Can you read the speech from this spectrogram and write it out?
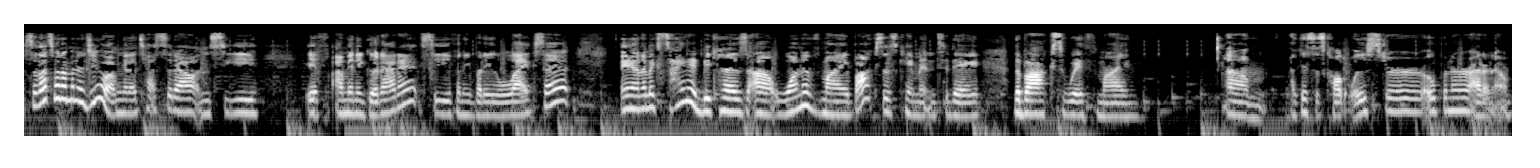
so that's what I'm going to do. I'm going to test it out and see if I'm any good at it, see if anybody likes it. And I'm excited because uh, one of my boxes came in today. The box with my, um, I guess it's called oyster opener. I don't know.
